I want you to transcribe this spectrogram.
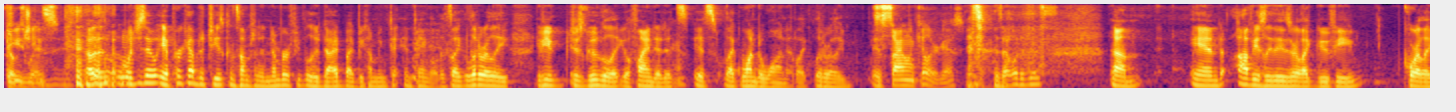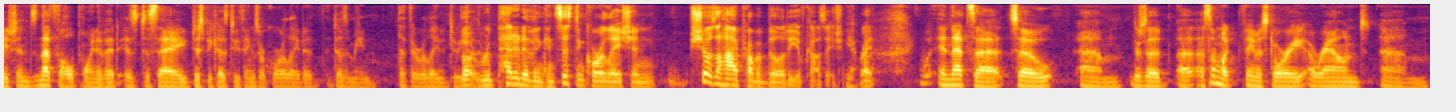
goat cheese cheese. oh, what'd you say? Yeah, per capita cheese consumption and number of people who died by becoming t- entangled. It's like literally, if you just Google it, you'll find it. It's it's like one to one. It like literally It's a silent killer, guys. Is, is that what it is? Um, and obviously, these are like goofy correlations, and that's the whole point of it is to say just because two things are correlated, it doesn't mean that they're related to each But other. But repetitive and consistent correlation shows a high probability of causation, right? And that's uh, so. Um, there's a, a somewhat famous story around um,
